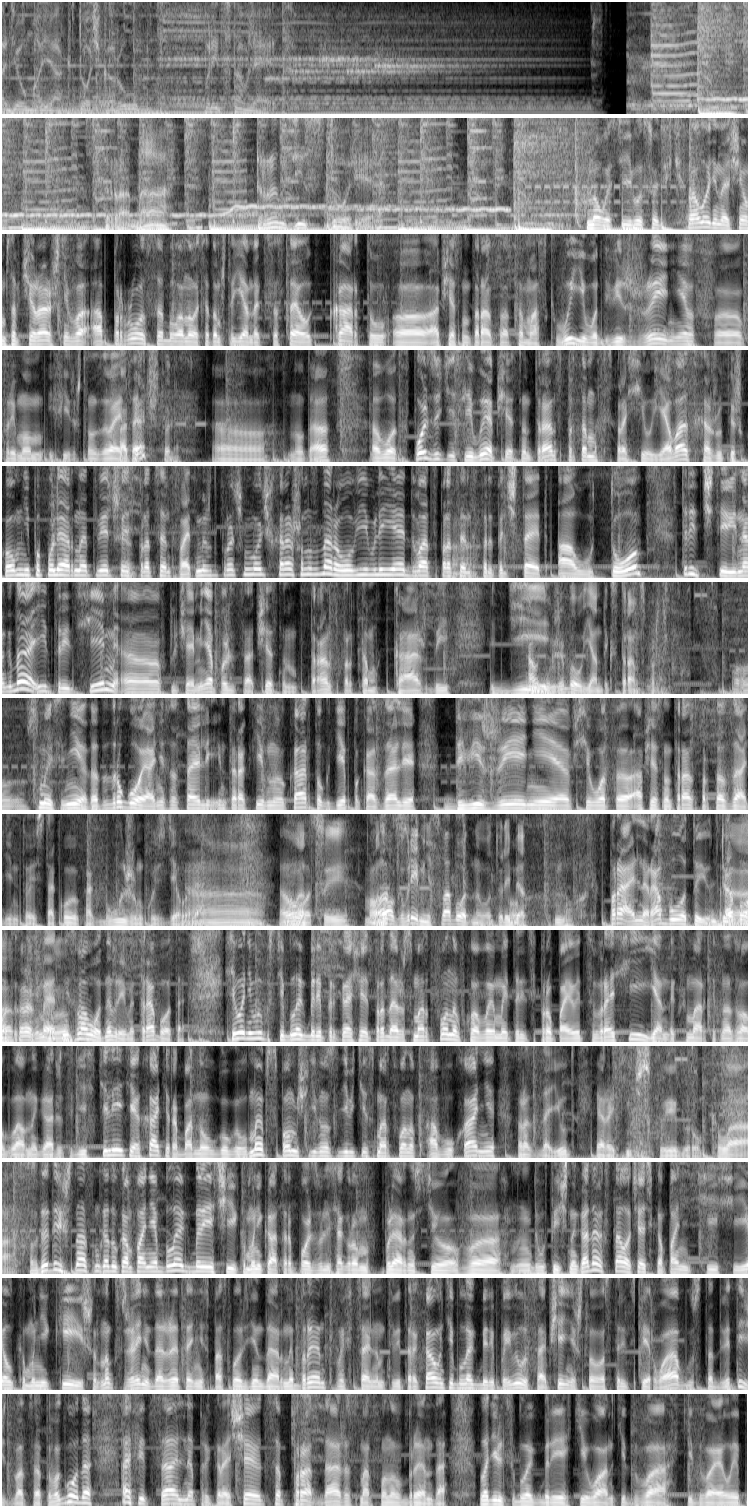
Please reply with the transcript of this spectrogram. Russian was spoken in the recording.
Радиомаяк.ру представляет. Страна транзистория. Новости высоких технологий. Начнем со вчерашнего опроса. Была новость о том, что Яндекс составил карту э, общественного транспорта Москвы, его движения в э, прямом эфире, что называется. Опять, что ли? Э, ну да. Вот. Пользуетесь ли вы общественным транспортом? Спросил я вас. Хожу пешком. Непопулярный ответ 6%. А это, между прочим, очень хорошо на здоровье влияет. 20% предпочитает ауто. 34 иногда и 37, э, включая меня, пользуются общественным транспортом каждый день. А уже был Яндекс Транспорт. В смысле, нет, это другое. Они составили интерактивную карту, где показали движение всего-то общественного транспорта за день. То есть такую как бы выжимку сделали. А, Вот. Молодцы. Молодцы. Много времени свободного вот у ребят. Ну, правильно, работают, Да, работают, хорошо. не свободное время, это работа. Сегодня в выпуске BlackBerry прекращает продажу смартфонов, Huawei Mate 30 Pro появится в России, Яндекс Маркет назвал главный гаджет десятилетия, хакер обманул Google Maps с помощью 99 смартфонов, а в Ухане раздают эротическую игру. Класс. В 2016 году компания BlackBerry, чьи коммуникаторы пользовались огромной популярностью в м, 2000-х годах, стала частью компании TCL Communication. Но, к сожалению, даже это не спасло легендарный бренд. В официальном твиттер-аккаунте BlackBerry появилось сообщение, что с 31 августа 2020 года официально прекращаются продажи смартфонов бренда. Владельцы BlackBerry Key 1, Key 2, Key 2 LA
